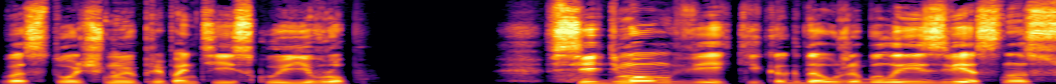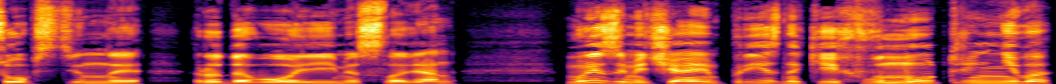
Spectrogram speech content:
Восточную Препонтийскую Европу. В VII веке, когда уже было известно собственное родовое имя славян, мы замечаем признаки их внутреннего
